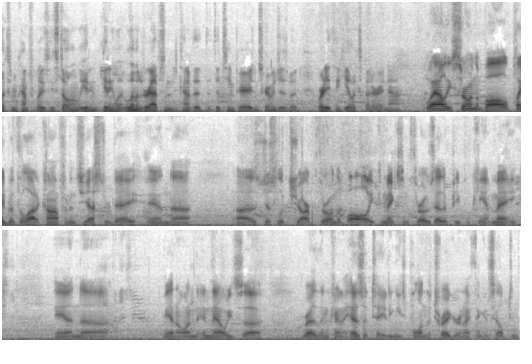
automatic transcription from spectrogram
looks more comfortable. He's, still leading, getting limited reps and kind of the, the, the, team periods and scrimmages. But where do you think he looks better right now? Well, he's throwing the ball. Played with a lot of confidence yesterday, and uh, uh, just looked sharp throwing the ball. He can make some throws other people can't make, and uh, you know, and, and now he's uh, rather than kind of hesitating, he's pulling the trigger, and I think it's helped him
